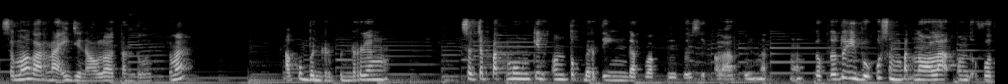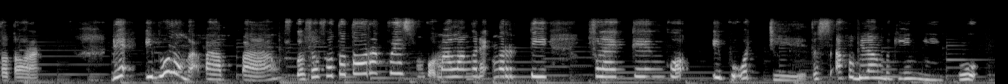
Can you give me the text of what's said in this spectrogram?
semua karena izin Allah tentu. Cuma aku bener-bener yang secepat mungkin untuk bertindak waktu itu sih kalau aku ingat. Waktu itu ibuku sempat nolak untuk foto torak. Dek ibu lo nggak apa-apa? Gak usah foto torak wes. Kok malah nggak ngerti? Flaking kok. Ibu wedi. Terus aku bilang begini bu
